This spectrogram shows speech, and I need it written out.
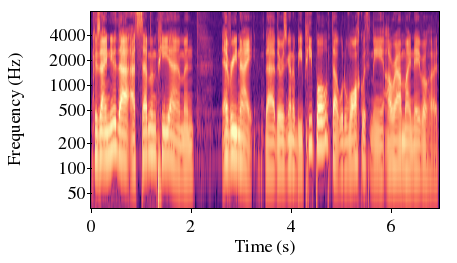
because I knew that at seven p.m. and every night that there was going to be people that would walk with me around my neighborhood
